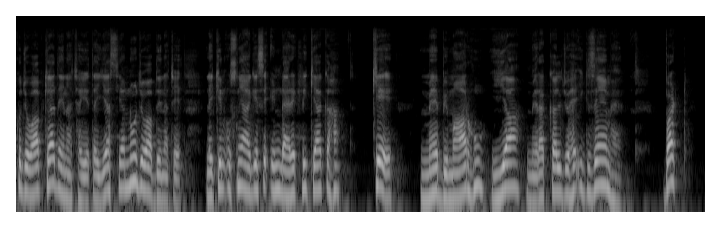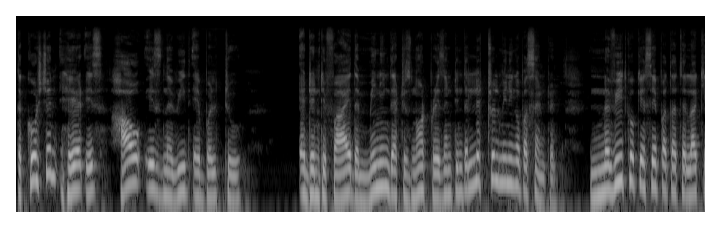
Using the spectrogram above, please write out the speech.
को जवाब क्या देना चाहिए था? यस या नो जवाब देना चाहिए लेकिन उसने आगे से इनडायरेक्टली क्या कहा? कि मैं बीमार हूँ या मेरा कल जो है एग्ज़ाम है। But the question here is how is Naveed able to identify the meaning that is not present in the literal meaning of a sentence Naveed को कैसे पता चला कि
